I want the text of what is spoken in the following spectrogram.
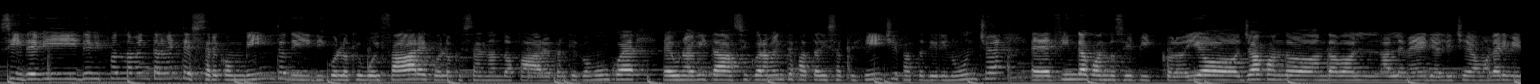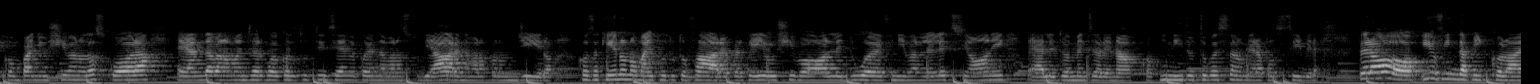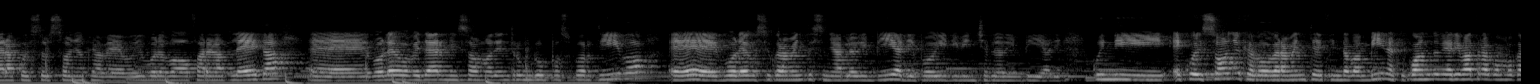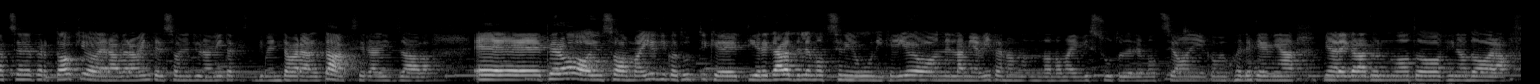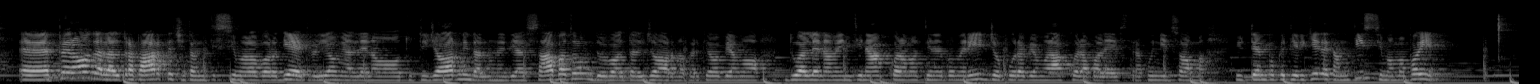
Sì, devi, devi, fondamentalmente essere convinto di, di, quello che vuoi fare, quello che stai andando a fare, perché comunque è una vita sicuramente fatta di sacrifici, fatta di rinunce, eh, fin da quando sei piccolo. Io già quando andavo al, alle medie, al liceo, magari i miei compagni uscivano da scuola e andavano a mangiare qualcosa tutti insieme, poi andavano a studiare, andavano a fare un giro, cosa che io non ho mai potuto fare, perché io uscivo alle due, finivano le lezioni e alle due e mezza ero in acqua, quindi tutto questo non mi era possibile. Però io fin da piccola era questo il sogno che avevo. Io volevo fare l'atleta, eh, volevo vedermi insomma dentro un gruppo sportivo e volevo sicuramente sognare le Olimpiadi e poi di vincere le Olimpiadi. Quindi è quel sogno che avevo veramente fin da bambina, che quando mi è arrivata la convocazione per Tokyo era veramente il sogno di una vita che diventava realtà, che si realizzava. Eh, però insomma io dico a tutti che ti regala delle emozioni uniche. Io nella mia vita non, non ho mai vissuto delle emozioni come quelle che mi ha, mi ha regalato il nuoto fino ad ora. Eh, però dall'altra parte c'è tantissimo lavoro dietro. Io mi alleno tutti i giorni dal lunedì al sabato due volte al giorno perché abbiamo due allenamenti in acqua la mattina e il pomeriggio oppure abbiamo l'acqua e la palestra. Quindi insomma il tempo che ti richiede è tantissimo ma poi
